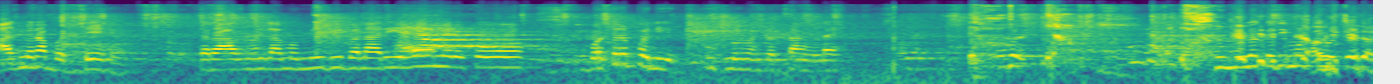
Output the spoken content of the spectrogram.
आज मेरा बर्थडे है. तर आज म्हणला मम्मी भी बना रही है मेरे को. बटर पनीर मी म्हटलं चांगलं आहे. मुलं कधी मोठं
